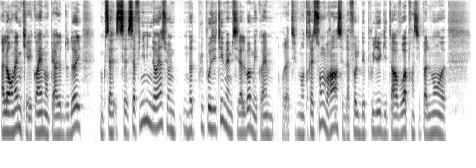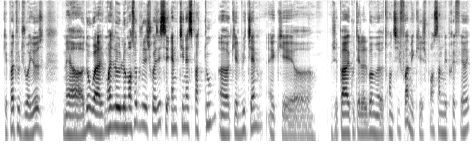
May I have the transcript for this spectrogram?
alors même qu'il est quand même en période de deuil. Donc ça, finit mine de rien sur une note plus positive, même si l'album est quand même relativement très sombre. Hein. C'est de la folk dépouillée, guitare-voix principalement, euh, qui est pas toute joyeuse. Mais euh, donc voilà, moi le, morceau que je vous ai choisi c'est Emptiness Part 2, euh, qui est le huitième et qui est... j'ai pas écouté l'album 36 fois, mais qui est je pense un de mes préférés.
